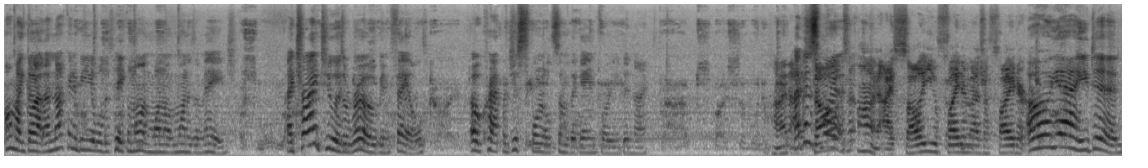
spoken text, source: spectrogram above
Oh my god, I'm not going to be able to take him on one on one as a mage. I tried to as a rogue and failed. Oh crap! I just spoiled some of the game for you, didn't I? Hun, I've I been saw, smart- hun, I saw you fight him as a fighter. Oh yeah, you did.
